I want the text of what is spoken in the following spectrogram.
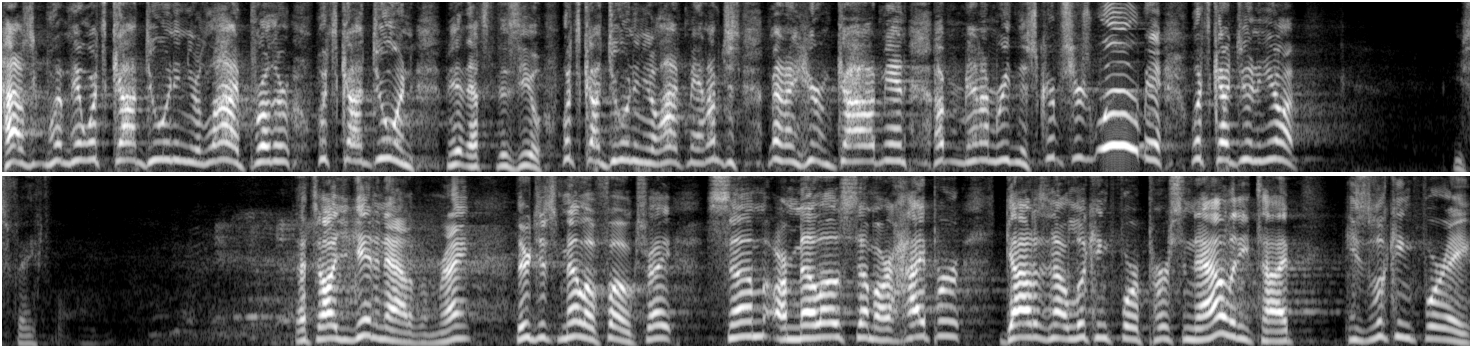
How's, man, what's God doing in your life, brother? What's God doing? Man, that's the zeal. What's God doing in your life, man? I'm just, man, I'm hearing God, man. I'm, man, I'm reading the scriptures. Woo, man. What's God doing You know what? He's faithful. That's all you're getting out of them, right? They're just mellow folks, right? Some are mellow, some are hyper. God is not looking for a personality type, He's looking for a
